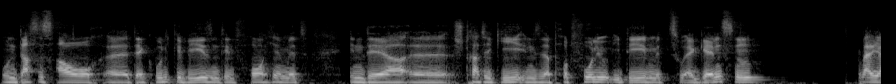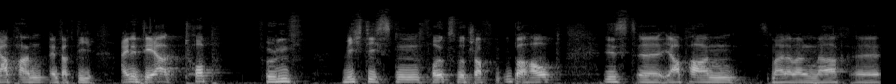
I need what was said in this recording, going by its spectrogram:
Und das ist auch äh, der Grund gewesen, den Fonds hier mit in der äh, Strategie, in dieser Portfolio-Idee mit zu ergänzen, weil Japan einfach die eine der Top 5 wichtigsten Volkswirtschaften überhaupt ist. Äh, Japan ist meiner Meinung nach äh,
